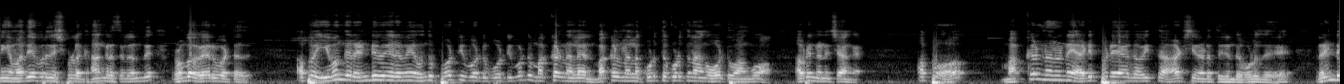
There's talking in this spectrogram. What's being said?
நீங்கள் மத்திய பிரதேஷ் உள்ள காங்கிரஸ்லேருந்து ரொம்ப வேறுபட்டது. அப்போ இவங்க ரெண்டு பேருமே வந்து போட்டி போட்டு போட்டி போட்டு மக்கள் நலன் மக்கள் நலன் கொடுத்து கொடுத்து நாங்கள் ஓட்டு வாங்குவோம் அப்படின்னு நினச்சாங்க. அப்போது மக்கள் நலனை அடிப்படையாக வைத்து ஆட்சி நடத்துகின்ற பொழுது ரெண்டு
